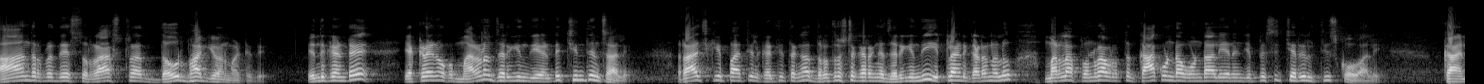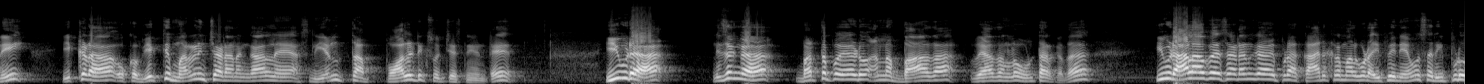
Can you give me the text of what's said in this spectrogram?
ఆంధ్రప్రదేశ్ రాష్ట్ర దౌర్భాగ్యం అనమాట ఇది. ఎందుకంటే ఎక్కడైనా ఒక మరణం జరిగింది అంటే చింతించాలి. రాజకీయ పార్టీలకు అతీతంగా దురదృష్టకరంగా జరిగింది. ఇట్లాంటి ఘటనలు మరలా పునరావృతం కాకుండా ఉండాలి అని చెప్పేసి చర్యలు తీసుకోవాలి. కానీ ఇక్కడ ఒక వ్యక్తి మరణించాడు అనగానే అసలు ఎంత పాలిటిక్స్ వచ్చేసినాయి అంటే ఈవిడ నిజంగా భర్త పోయాడు అన్న బాధ వేదంలో ఉంటారు కదా. ఈవిడ ఆలాపే సడన్గా ఇప్పుడు ఆ కార్యక్రమాలు కూడా అయిపోయినాయేమో. సరే ఇప్పుడు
